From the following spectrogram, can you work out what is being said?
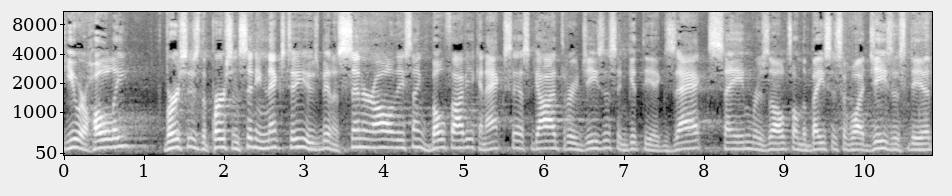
you are holy versus the person sitting next to you who's been a sinner, all of these things, both of you can access God through Jesus and get the exact same results on the basis of what Jesus did,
